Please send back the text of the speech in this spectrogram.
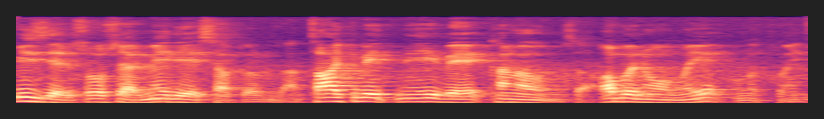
bizleri sosyal medya hesaplarımızdan takip etmeyi ve kanalımıza abone olmayı unutmayın.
